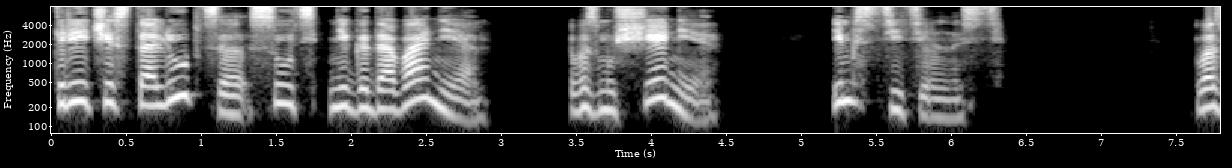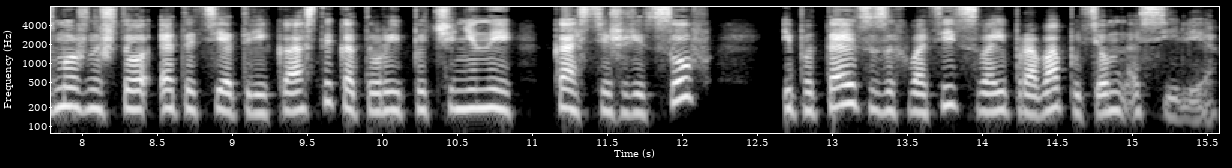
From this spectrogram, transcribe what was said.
Три чистолюбца — суть негодования, возмущения и мстительность. Возможно, что это те три касты, которые подчинены касте жрецов и пытаются захватить свои права путем насилия.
